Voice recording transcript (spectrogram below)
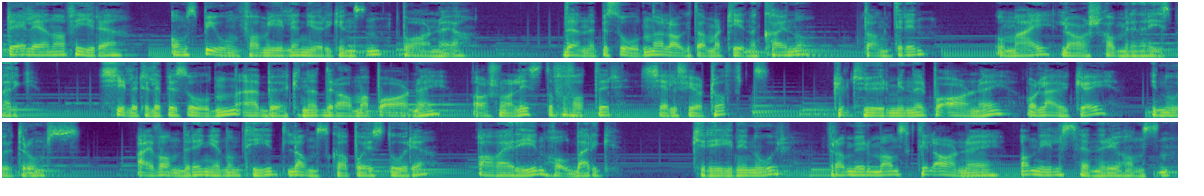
del én av fire om spionfamilien Jørgensen på Arnøya. Denne episoden er laget av Martine Kaino, Dangtrin og meg, Lars Hamren Risberg. Kilder til episoden er bøkene Drama på Arnøy av journalist og forfatter Kjell Fjørtoft, Kulturminner på Arnøy og Laukøy i Nord-Troms, Ei vandring gjennom tid, landskap og historie av Eirin Holberg, Krigen i nord, fra Murmansk til Arnøy av Nils Henry Johansen,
